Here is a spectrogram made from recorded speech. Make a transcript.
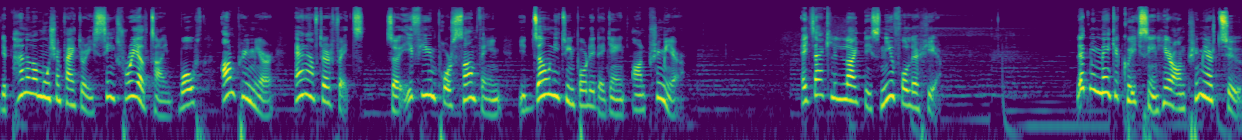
the panel of Motion Factory syncs real time both on Premiere and After Effects. So if you import something, you don't need to import it again on Premiere. Exactly like this new folder here. Let me make a quick scene here on Premiere 2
